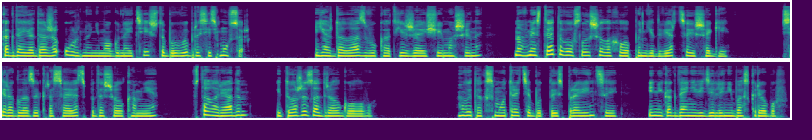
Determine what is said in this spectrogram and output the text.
когда я даже урну не могу найти, чтобы выбросить мусор? Я ждала звука отъезжающей машины — но вместо этого услышала хлопанье дверцы и шаги. Сероглазый красавец подошел ко мне, встал рядом и тоже задрал голову. «Вы так смотрите, будто из провинции, и никогда не видели небоскребов.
